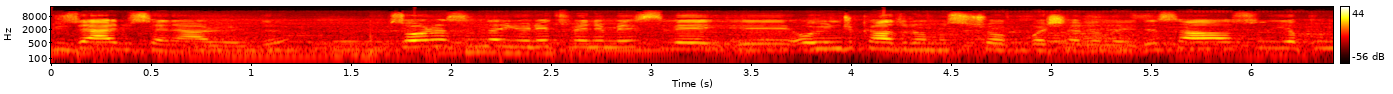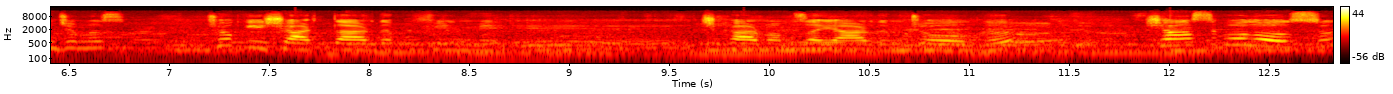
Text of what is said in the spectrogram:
güzel bir senaryoydu. Sonrasında yönetmenimiz ve e, oyuncu kadromuz çok başarılıydı. Sağ olsun yapımcımız çok iyi şartlarda bu filmi e, çıkarmamıza yardımcı oldu. Şansı bol olsun.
